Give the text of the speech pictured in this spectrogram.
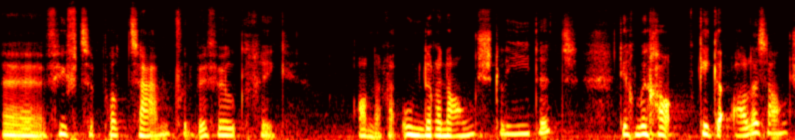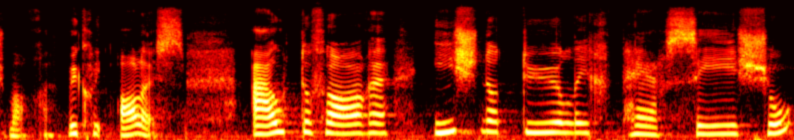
äh, 15 Prozent der Bevölkerung einer, unter einer Angst leidet. Man kann gegen alles Angst machen, wirklich alles. Autofahren ist natürlich per se schon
